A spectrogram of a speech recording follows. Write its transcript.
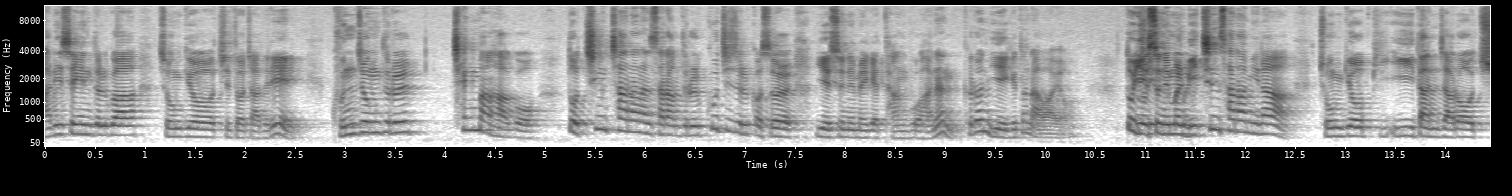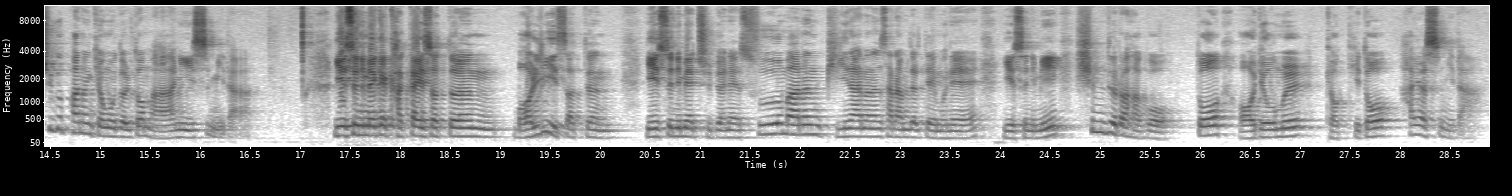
바리새인들과 종교 지도자들이 군중들을 책망하고 또 칭찬하는 사람들을 꾸짖을 것을 예수님에게 당부하는 그런 얘기도 나와요. 또 예수님을 미친 사람이나 종교 이단자로 취급하는 경우들도 많이 있습니다. 예수님에게 가까이 있었던 멀리 있었던 예수님의 주변에 수많은 비난하는 사람들 때문에 예수님이 힘들어하고 또 어려움을 겪기도 하였습니다.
